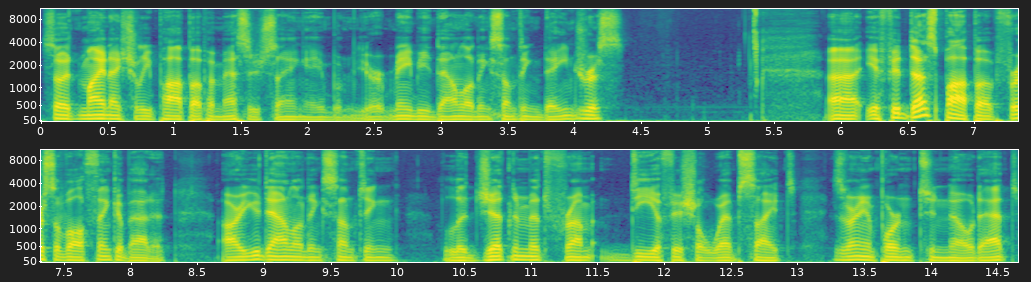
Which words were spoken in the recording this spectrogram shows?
So it might actually pop up a message saying, hey, you're maybe downloading something dangerous. Uh, if it does pop up, first of all, think about it. Are you downloading something legitimate from the official website? It's very important to know that.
